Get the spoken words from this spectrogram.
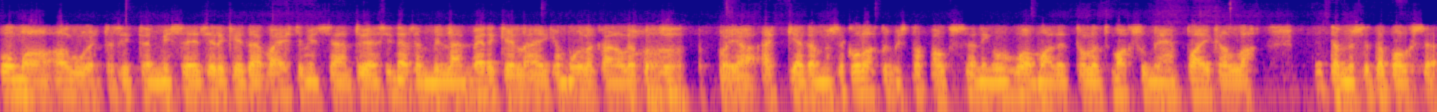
omaa aluetta sitten, missä ei selkeitä väistämissääntöjä sinänsä millään merkeillä eikä muillakaan ole otettu. Ja äkkiä tämmöisessä kolahtumistapauksessa niin kuin huomaat, että olet maksumiehen paikalla tämmöisessä tapauksessa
